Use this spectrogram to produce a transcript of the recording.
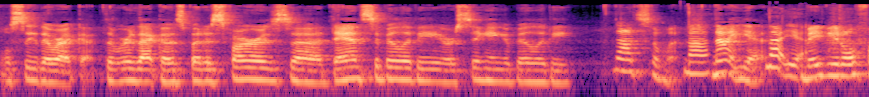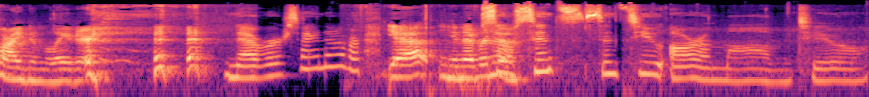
we'll see where that, go, where that goes but as far as uh, dance ability or singing ability not so much Not- not yet not yet. maybe it'll find him later Never say never. yeah you never know So since since you are a mom too,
